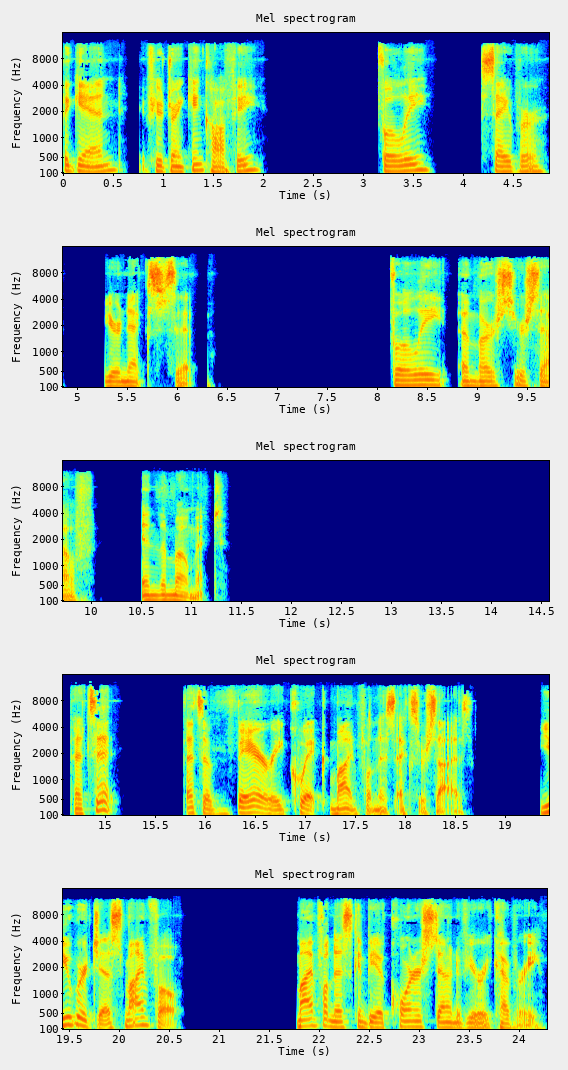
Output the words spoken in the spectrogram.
Again, if you're drinking coffee, fully savor your next sip. Fully immerse yourself in the moment. That's it. That's a very quick mindfulness exercise. You were just mindful. Mindfulness can be a cornerstone of your recovery.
